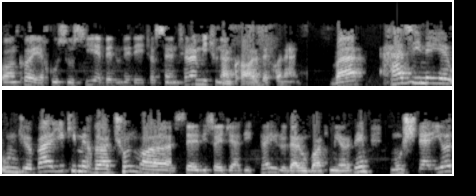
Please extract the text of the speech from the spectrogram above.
بانک های خصوصی بدون دیتا سنتر هم می‌تونن کار بکنن. و هزینه اونجا و یکی مقدار چون ما سرویس های جدیدتری رو در اون بانک میاردیم مشتریات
